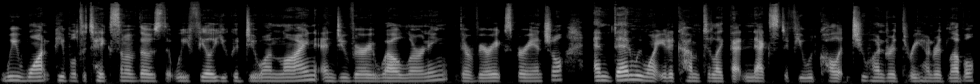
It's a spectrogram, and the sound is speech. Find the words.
We want people to take some of those that we feel you could do online and do very well learning. They're very experiential. And then we want you to come to like that next, if you would call it 200, 300 level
